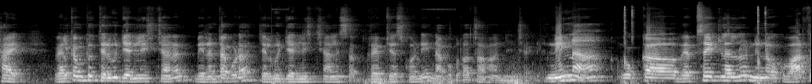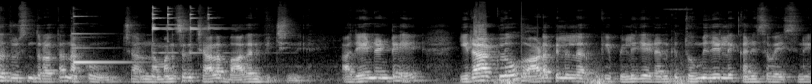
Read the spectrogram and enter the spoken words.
Hi welcome to Telugu journalist channel మీరంతా కూడా తెలుగు జర్నలిస్ట్ ఛానల్ సబ్స్క్రైబ్ చేసుకోండి నాకు ప్రోత్సాహం అందించండి నిన్న ఒక వెబ్సైట్లలో నిన్న ఒక వార్త చూసిన తర్వాత నాకు చాలా నా మనసుకు చాలా బాధ అనిపించింది. అదేంటంటే ఇరాక్లో ఆడపిల్లలకి పెళ్ళి చేయడానికి తొమ్మిదేళ్ళ కనీస వయసుని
